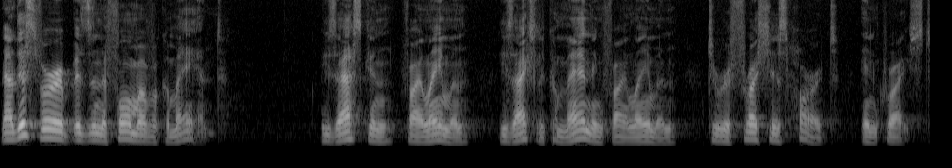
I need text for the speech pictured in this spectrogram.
Now, this verb is in the form of a command. He's asking Philemon, he's actually commanding Philemon to refresh his heart in Christ.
